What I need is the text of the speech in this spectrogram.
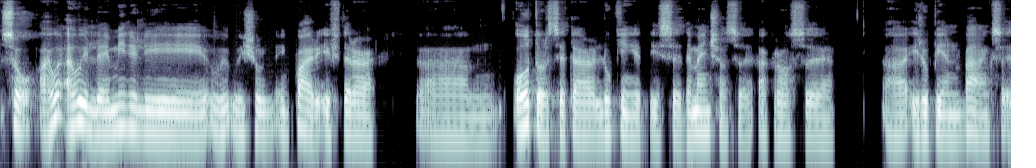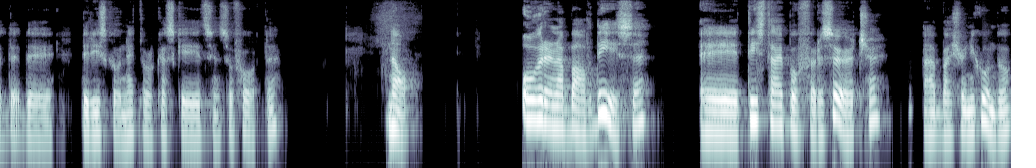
so I, I will immediately, we, we, should inquire if there are um, authors that are looking at these uh, dimensions uh, across uh, European banks, the, the, the, risk of network cascades and so forth. Now, over and above this, this type of research by Shohini Kundu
